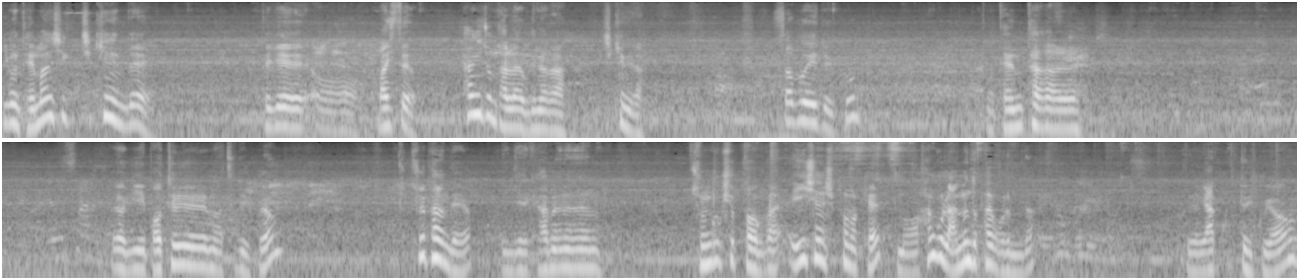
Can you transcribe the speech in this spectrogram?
이건 대만식 치킨인데 되게 어, 맛있어요. 향이 좀 달라요 우리나라 치킨이랑. 서브웨이도 있고 뭐 dental 여기 보틀마트도 있고요. 술 파는 데요. 이제 이렇게 가면은 중국 슈퍼, 그러니까 Asian 슈퍼마켓, 뭐 한국 라면도 팔고 그럽니다. 그 약국도 있고요.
